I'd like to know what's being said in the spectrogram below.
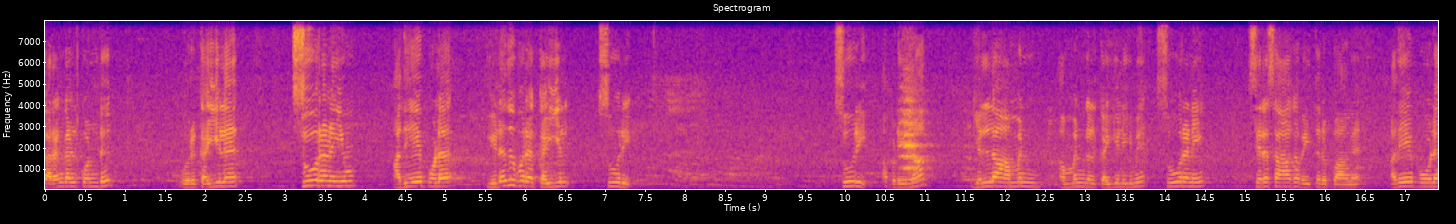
கரங்கள் கொண்டு ஒரு கையில் சூரனையும் அதே போல் இடதுபுற கையில் சூரி. சூரி அப்படின்னா எல்லா அம்மன் அம்மன்கள் கையிலையுமே சூரனை சிரசாக வைத்திருப்பாங்க. அதே போல்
